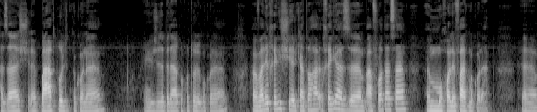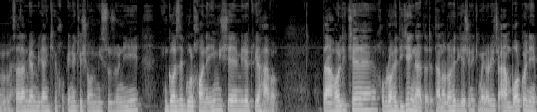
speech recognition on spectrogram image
ازش برق تولید می‌کنن. یه چیز به درد خود تولید می‌کنن. ولی خیلی شرکت ها خیلی از افراد هستن مخالفت می‌کنن. مثلا میان میگن که خب اینو که شما میسوزونید این گاز گلخانه ای میشه میره توی هوا. در حالی که خب راه دیگه ای نداره. تنها راه دیگه اینه که ما اینا رو یه انبار کنیم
